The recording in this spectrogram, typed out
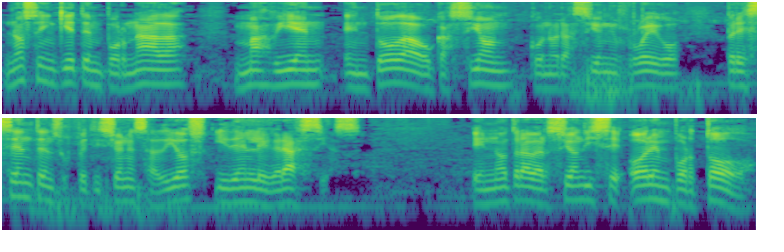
No se inquieten por nada, más bien en toda ocasión, con oración y ruego, presenten sus peticiones a Dios y denle gracias. En otra versión dice, oren por todo.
